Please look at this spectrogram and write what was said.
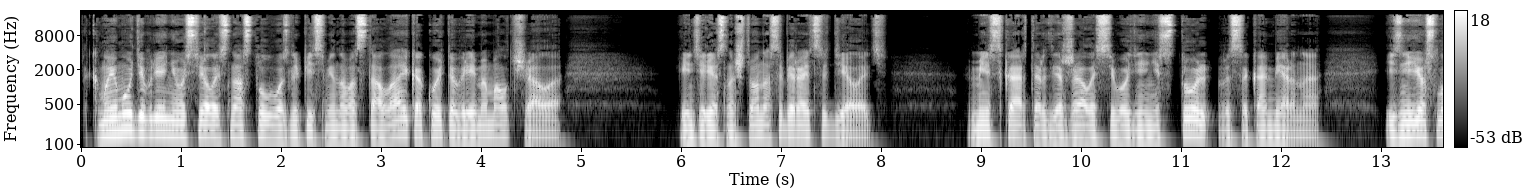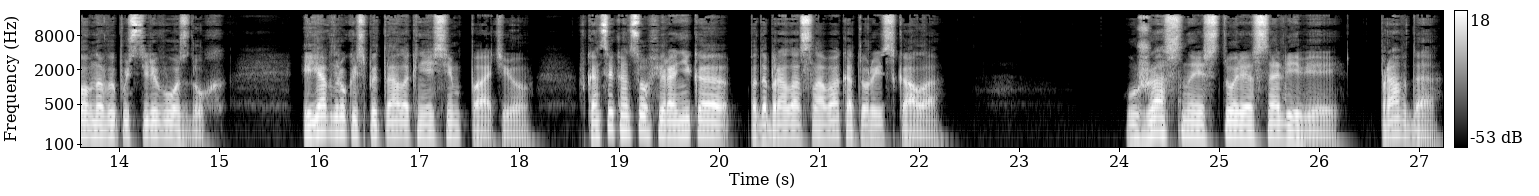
к моему удивлению уселась на стул возле письменного стола и какое-то время молчала. Интересно, что она собирается делать? Мисс Картер держалась сегодня не столь высокомерно. Из нее словно выпустили воздух. И я вдруг испытала к ней симпатию. В конце концов Вероника подобрала слова, которые искала. «Ужасная история с Оливией, правда?»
